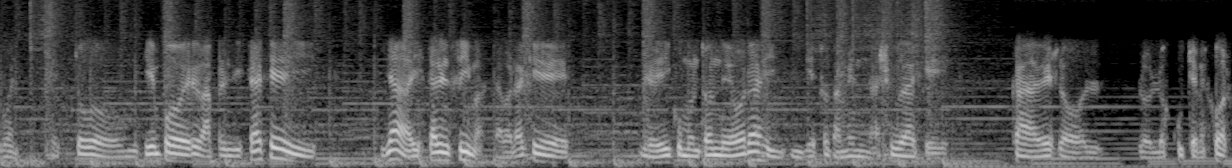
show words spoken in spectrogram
bueno, es todo un tiempo de aprendizaje y nada, y estar encima. La verdad que le dedico un montón de horas y, eso también ayuda a que cada vez lo, lo, escuche mejor.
